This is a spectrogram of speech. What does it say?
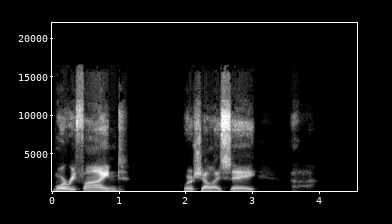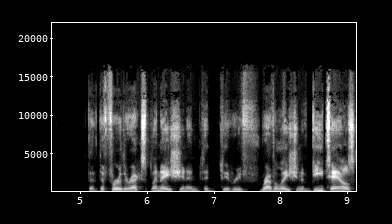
more refined, or shall I say, uh, the, the further explanation and the, the revelation of details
